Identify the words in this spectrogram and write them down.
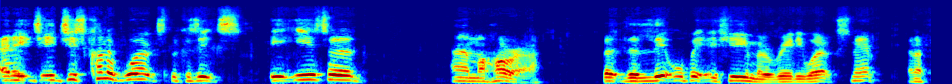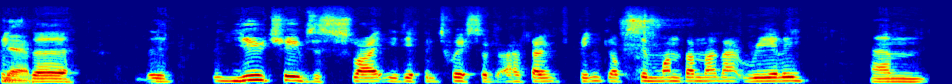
and it it just kind of works because it's it is a um, a horror, but the little bit of humour really works in it. And I think Yeah. the the YouTube's a slightly different twist. I don't think I've seen one done like that really. Um,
